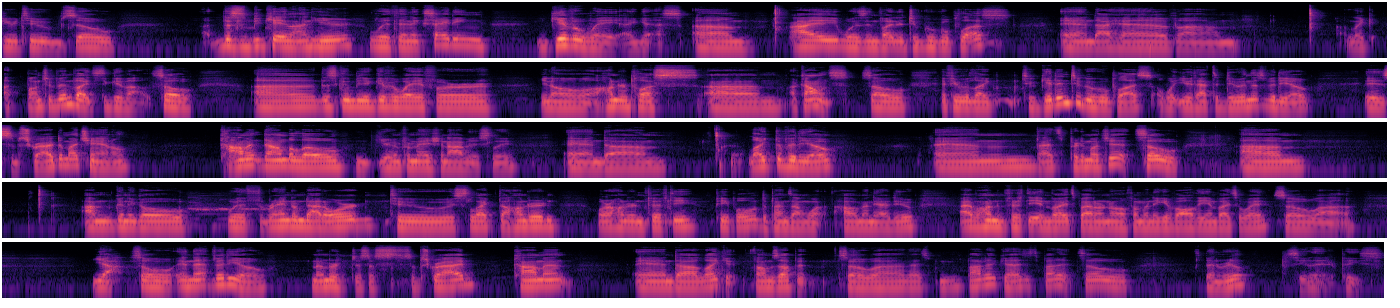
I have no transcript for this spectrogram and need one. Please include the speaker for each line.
Speaker 1: YouTube? So, this is BK Line here with an exciting giveaway, I guess. Um, I was invited to Google Plus, and I have um, like a bunch of invites to give out. So, uh, this is gonna be a giveaway for you know 100 plus um, accounts. So, if you would like to get into Google Plus, what you'd have to do in this video is subscribe to my channel, comment down below your information, obviously, and um, like the video, and that's pretty much it. So, um, I'm gonna go with random.org to select 100 or 150 people. Depends on what how many I do. I have 150 invites, but I don't know if I'm gonna give all the invites away. So. Uh, yeah, so in that video, remember just to subscribe, comment, and uh, like it, thumbs up it. So uh, that's about it, guys. That's about it. So it's been real. See you later. Peace.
